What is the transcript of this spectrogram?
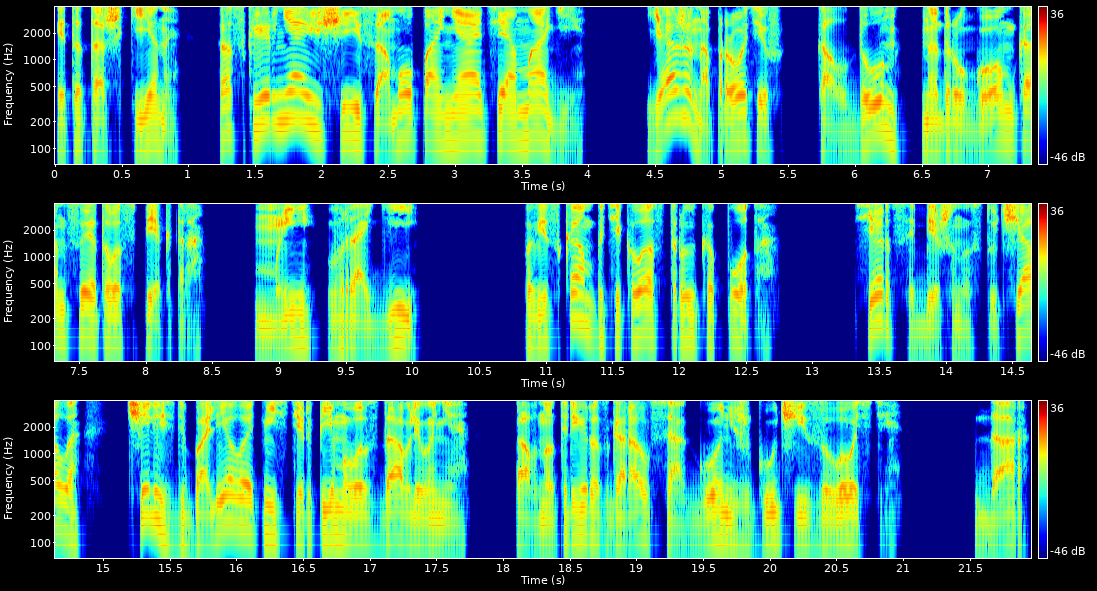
Это ташкены, оскверняющие само понятие магии. Я же, напротив, Колдун на другом конце этого спектра. Мы враги. По вискам потекла струйка пота. Сердце бешено стучало, челюсть болела от нестерпимого сдавливания, а внутри разгорался огонь жгучей злости. Дар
